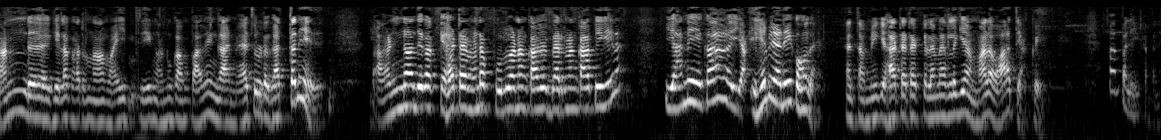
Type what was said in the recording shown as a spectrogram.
යන්න කියලා කරුණා මෛත්‍රියෙන් අනුකම්පාවෙන් ගන්න. ඇතුළට ගත්ත නේද? අන්නා දෙකක් එහාට මට පුළුවන් නම් කාවේ බැරනම් කාපිය කියලා යන්නේ එක එහෙම යන්නේ කොහොමද? නැත්තම් මේකේ heart attack වෙලා මැරලා ගියාම මල වාතයක් වෙයි. මම ඵලී කපනේ.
